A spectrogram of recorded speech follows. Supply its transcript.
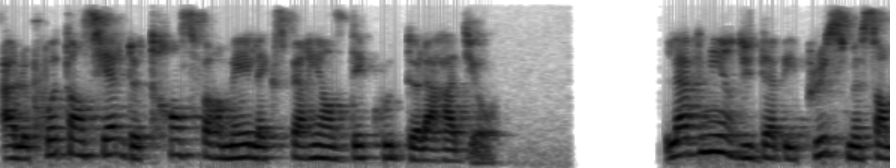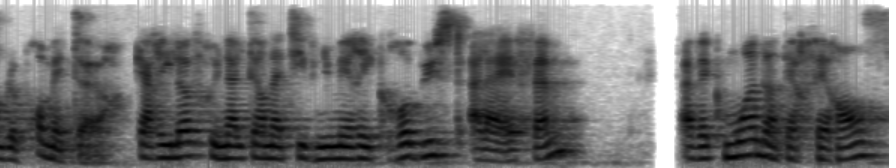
a le potentiel de transformer l'expérience d'écoute de la radio. L'avenir du DAB+, me semble prometteur, car il offre une alternative numérique robuste à la FM, avec moins d'interférences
